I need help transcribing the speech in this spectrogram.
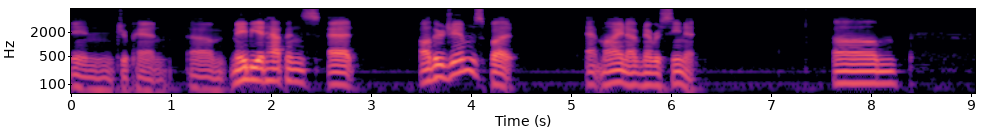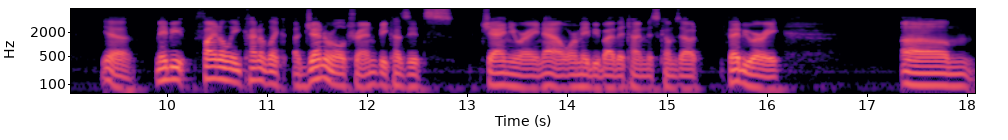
in Japan. Um, maybe it happens at other gyms, but at mine, I've never seen it. Um, yeah, maybe finally, kind of like a general trend because it's January now, or maybe by the time this comes out, February. Um,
